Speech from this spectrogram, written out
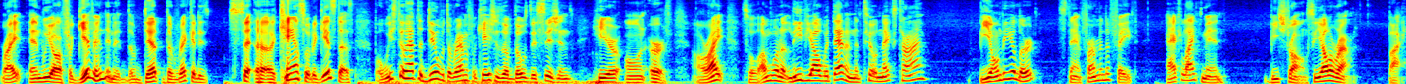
right? And we are forgiven, and the debt, the record is set, uh, canceled against us. But we still have to deal with the ramifications of those decisions here on earth. All right. So I'm gonna leave y'all with that, and until next time, be on the alert, stand firm in the faith, act like men, be strong. See y'all around. Bye.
